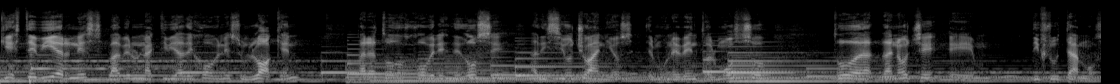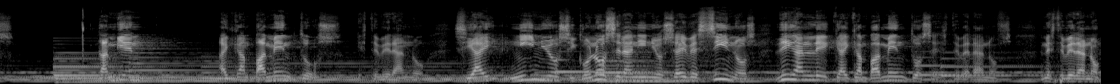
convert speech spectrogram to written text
que este viernes va a haber una actividad de jóvenes, un lock-in, para todos jóvenes de 12 a 18 años. Tenemos un evento hermoso. Toda la noche eh, disfrutamos. También hay campamentos este verano. Si hay niños, si conocen a niños, si hay vecinos, díganle que hay campamentos este verano. En este verano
